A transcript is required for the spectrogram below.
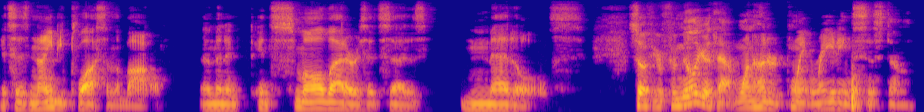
it says 90 plus in the bottle, and then in, in small letters it says medals. So if you're familiar with that 100 point rating system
